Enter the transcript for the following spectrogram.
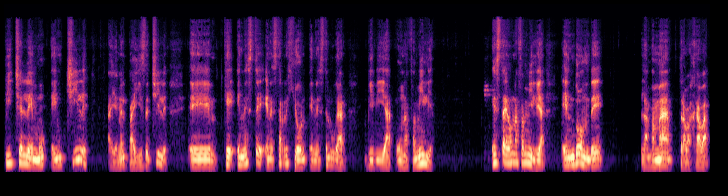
Pichelemu en Chile, allá en el país de Chile, eh, que en, este, en esta región, en este lugar, vivía una familia. Esta era una familia en donde la mamá trabajaba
